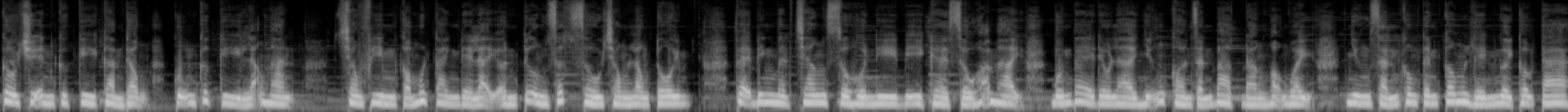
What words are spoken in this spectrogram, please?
Câu chuyện cực kỳ cảm động, cũng cực kỳ lãng mạn. Trong phim có một cảnh để lại ấn tượng rất sâu trong lòng tôi. Vệ binh mặt trăng Sohoni bị kẻ xấu hãm hại, bốn bè đều là những con rắn bạc đang ngọ nguậy, nhưng rắn không tấn công lên người cậu ta,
